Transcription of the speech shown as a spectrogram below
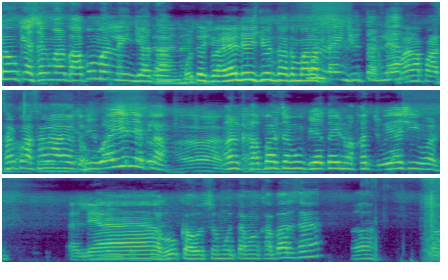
એવું કે છે કે મારા બાપુ મને લઈને ગયા હતા. હું તો જોયે લઈ ગયો ને તો કોણ મારા લઈને જ્યું તને મારા પાછળ પાછળ આવ્યો તો. બી હોય છે ને એકલા. મને ખબર છે હું બે ત્રણ વખત જોયા છે ઈવન. અલ્યા હું કહું છું હું તમને ખબર છે? હા. તો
